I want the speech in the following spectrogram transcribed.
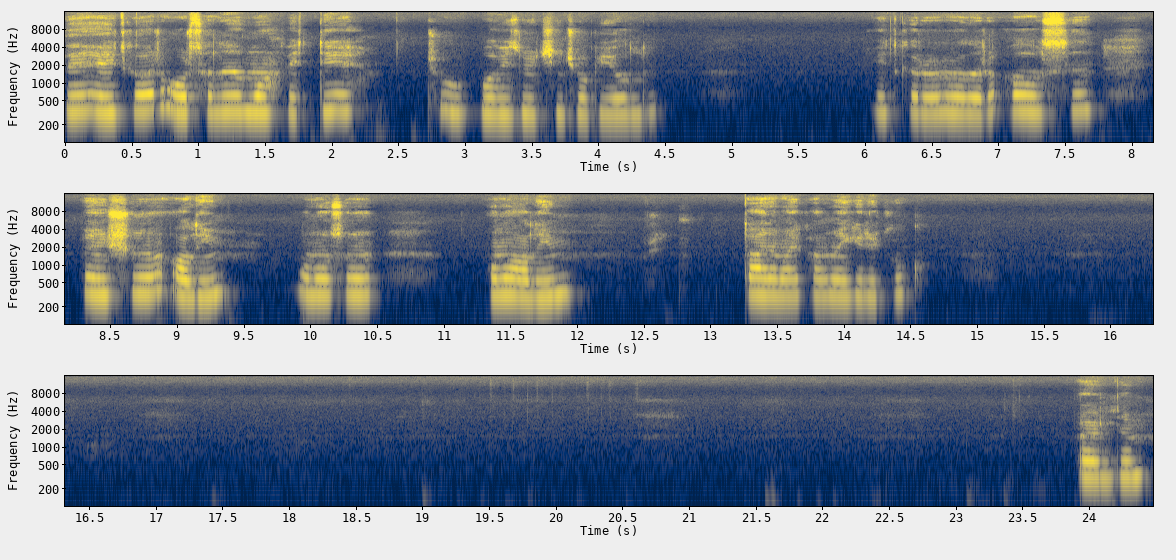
Ve Edgar ortalığı mahvetti. Çok, bu bizim için çok iyi oldu. Edgar oraları alsın. Ben şunu alayım. Ondan sonra onu alayım. Dynamite almaya gerek yok. Öldüm.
